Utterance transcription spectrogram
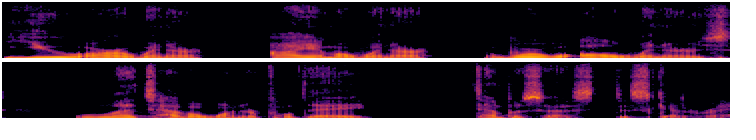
you are a winner. I am a winner. We're all winners. Let's have a wonderful day. Tempus est discedere.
